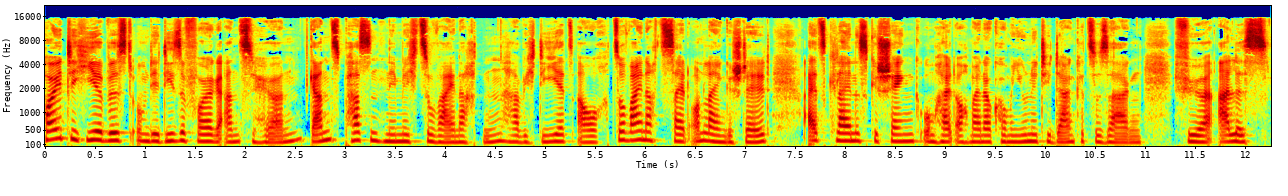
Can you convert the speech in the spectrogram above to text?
heute hier bist, um dir diese Folge anzuhören. Ganz passend nämlich zu Weihnachten habe ich die jetzt auch zur Weihnachtszeit online gestellt als kleines Geschenk, um halt auch meiner Community Danke zu sagen für alles,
